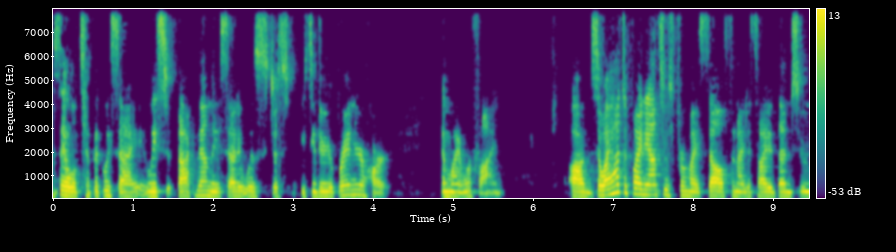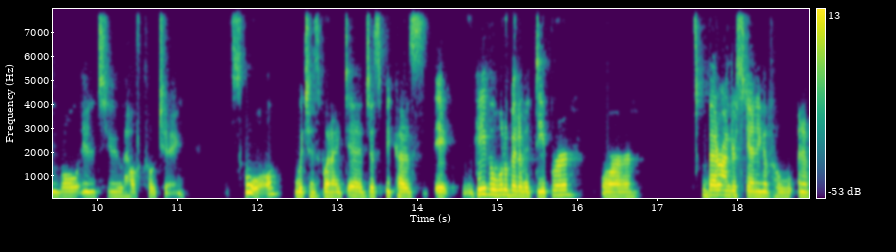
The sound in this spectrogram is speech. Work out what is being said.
So they will typically say, at least back then, they said it was just it's either your brain or your heart, and mine were fine. Um, so I had to find answers for myself, and I decided then to enroll into health coaching school, which is what I did, just because it gave a little bit of a deeper or better understanding of, a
